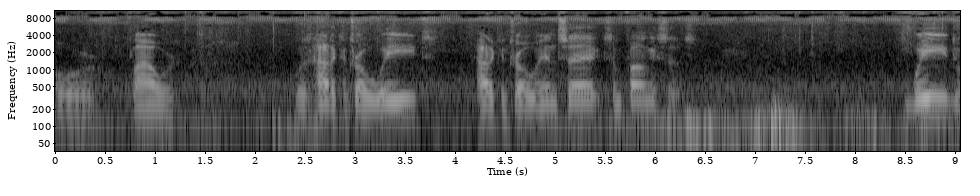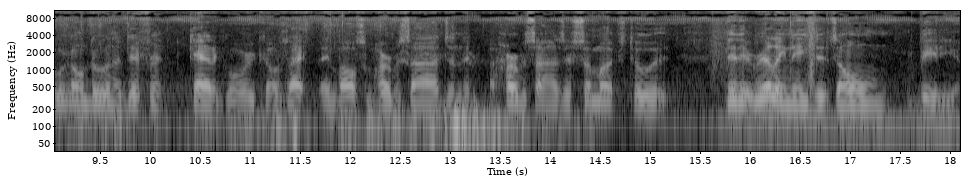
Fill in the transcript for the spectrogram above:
or flowers, was how to control weeds, how to control insects and funguses. Weeds we're gonna do in a different category because that involves some herbicides and the herbicides, there's so much to it that it really needs its own video.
